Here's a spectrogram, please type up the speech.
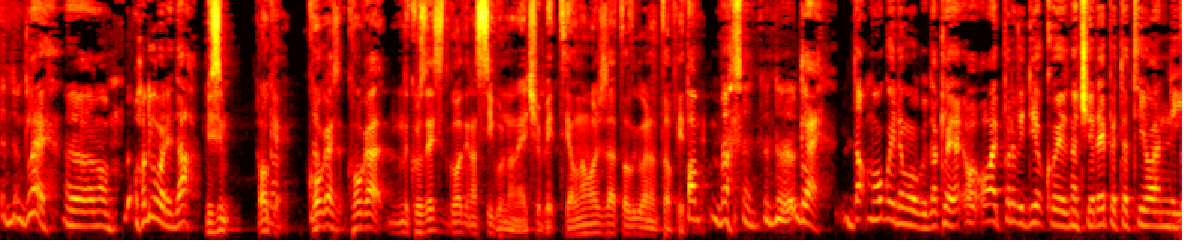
gle, uh, odgovor je da. Mislim, ok, Koga, koga kroz 10 godina sigurno neće biti? Jel ne možeš dati odgovor na to pitanje? Pa, gle, da, mogu i ne mogu. Dakle, ovaj prvi dio koji je znači, repetativan i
